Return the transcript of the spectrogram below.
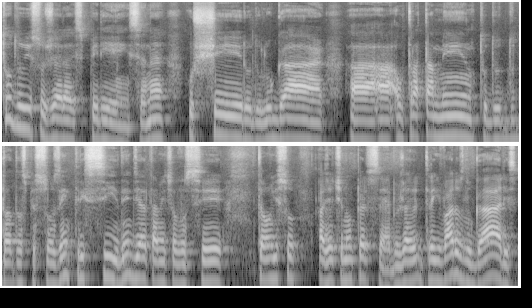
Tudo isso gera experiência, né? O cheiro do lugar, a, a, o tratamento do, do, das pessoas entre si, nem diretamente a você. Então isso a gente não percebe. Eu já entrei em vários lugares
